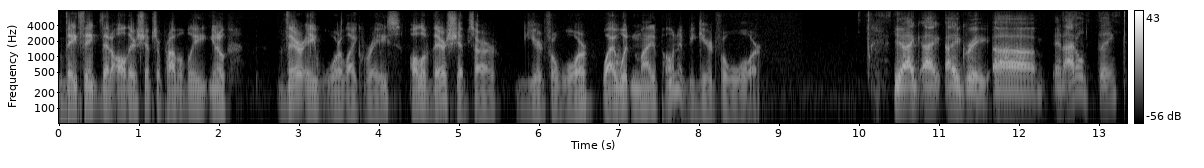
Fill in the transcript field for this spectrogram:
they think that all their ships are probably, you know, they're a warlike race. All of their ships are geared for war. Why wouldn't my opponent be geared for war? Yeah, I, I, I agree. Um, and I don't think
